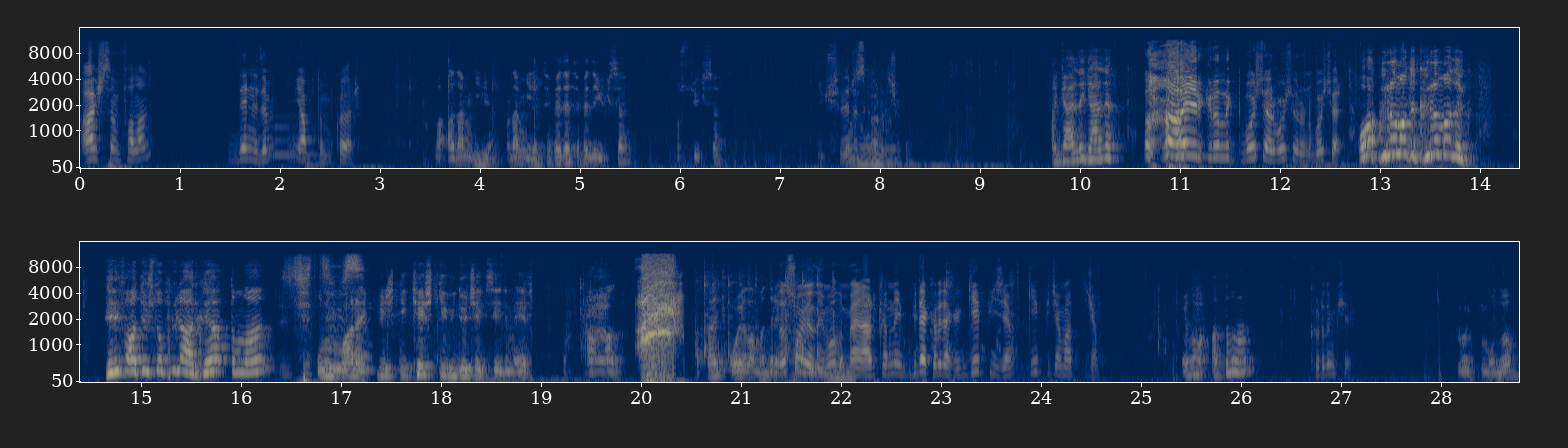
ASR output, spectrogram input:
açtım falan. Denedim. Yaptım bu kadar. Adam geliyor. Adam geliyor. Tepede tepede yüksel. Musti yüksel. Yükseliriz Oy, oy, kardeşim. oy. Ha geldi geldi. Hayır kırıldık. Boş ver boş ver onu boş ver. Aa kırılmadık kırılmadık. Herif ateş topuyla arkaya attım lan. Ciddi Oğlum var ya misin? keşke keşke video çekseydim. Ef Aa, Hatta hiç oyalama direkt. Nasıl oyalayayım oğlum ben arkandayım. Bir dakika bir dakika. Gap yiyeceğim. Gap yiyeceğim atlayacağım. Oyalama attım lan. Kırdım ki. Dur bakayım oğlum.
